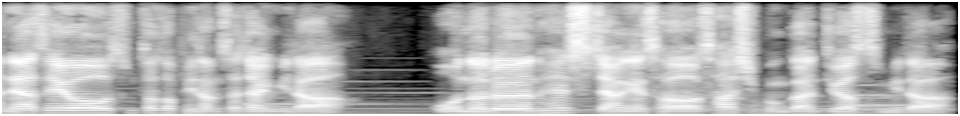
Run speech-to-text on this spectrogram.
안녕하세요. 숨터커피 남사장입니다. 오늘은 헬스장에서 40분간 뛰었습니다.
